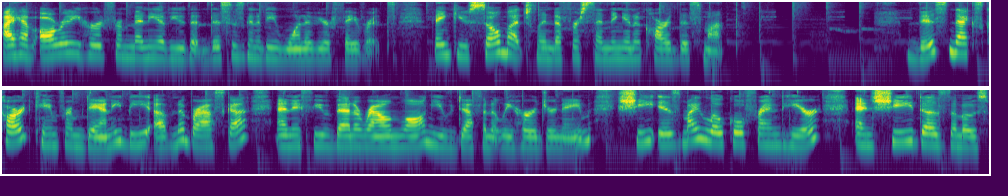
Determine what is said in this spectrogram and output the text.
I have already heard from many of you that this is going to be one of your favorites. Thank you so much, Linda, for sending in a card this month. This next card came from Danny B. of Nebraska, and if you've been around long, you've definitely heard your name. She is my local friend here, and she does the most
